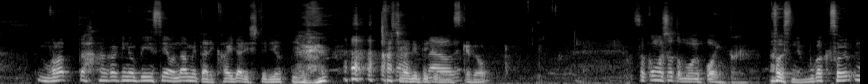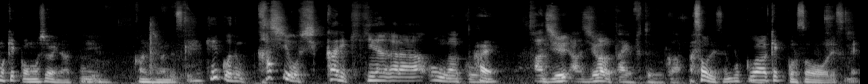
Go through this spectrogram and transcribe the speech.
もらったハガキの便箋を舐めたり嗅いだりしてるよっていう 歌詞が出てくるんですけどそこもちょっともうポイント。そうですね。僕はそれも結構面白いなっていう感じなんですけど、結構でも歌詞をしっかり聞きながら音楽をはい。味,、味わうタイプというか、あそうですね。僕は結構そうですね、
